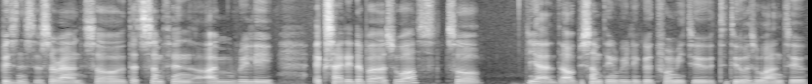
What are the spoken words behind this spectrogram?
businesses around. So that's something I'm really excited about as well. So yeah, that'll be something really good for me to, to do as well, and to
